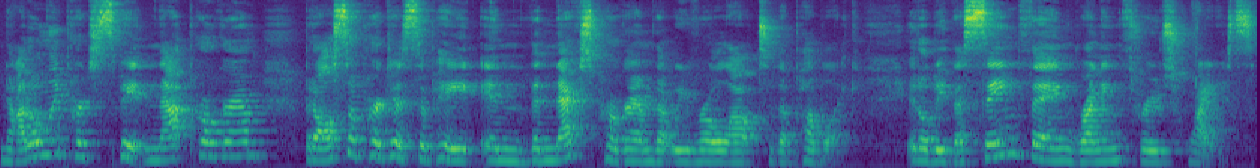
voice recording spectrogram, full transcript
not only participate in that program, but also participate in the next program that we roll out to the public. It'll be the same thing running through twice.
